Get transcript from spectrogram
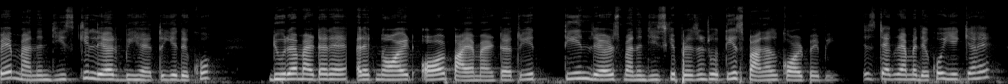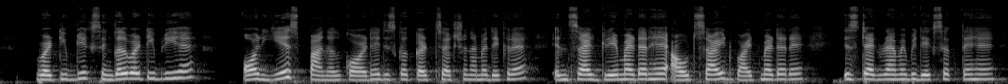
पे मैनजीज की लेयर भी है। तो ये देखो, ड्यूरा मैटर है अरेक्नॉइड और पाया मैटर तो ये तीन लेयर्स मैनजीज के प्रेजेंट होती है स्पाइनल कॉर्ड पे भी। इस डायग्राम में देखो, ये क्या है? वर्टिब्री, एक सिंगल वर्टिब्री है और ये स्पाइनल कॉर्ड है जिसका कट सेक्शन हमें दिख रहा है। इनसाइड ग्रे मैटर है, आउटसाइड वाइट मैटर है। इस डायग्राम में भी देख सकते हैं,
